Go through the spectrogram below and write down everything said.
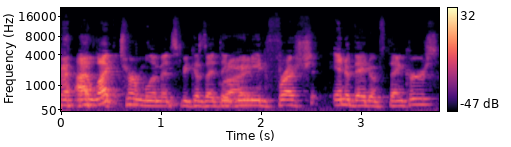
I like term limits because I think we need fresh, innovative thinkers.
